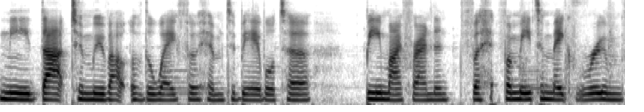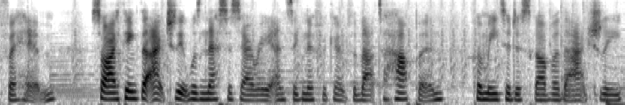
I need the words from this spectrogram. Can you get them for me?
need that to move out of the way for him to be able to be my friend and for for me to make room for him. So I think that actually it was necessary and significant for that to happen for me to discover that actually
